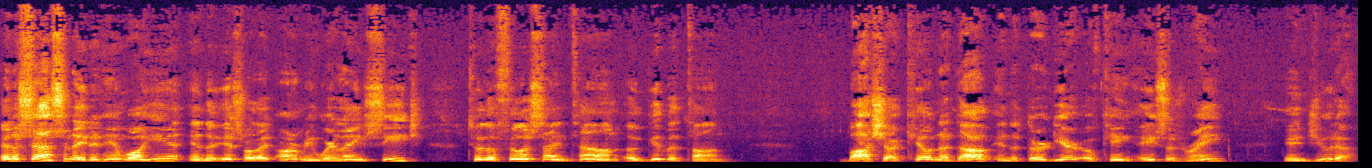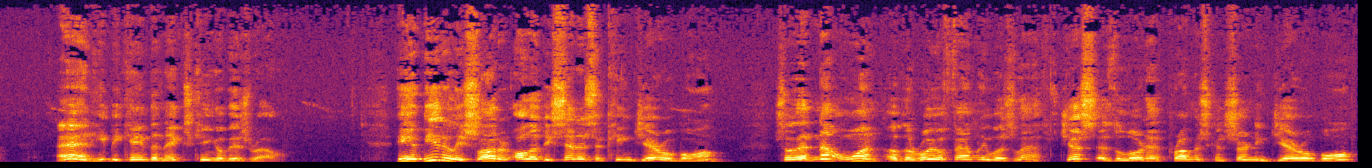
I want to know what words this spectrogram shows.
and assassinated him while he and the Israelite army were laying siege to the Philistine town of Gibbethon. Baasha killed Nadab in the third year of King Asa's reign in Judah, and he became the next king of Israel. He immediately slaughtered all the descendants of King Jeroboam, so that not one of the royal family was left, just as the Lord had promised concerning Jeroboam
